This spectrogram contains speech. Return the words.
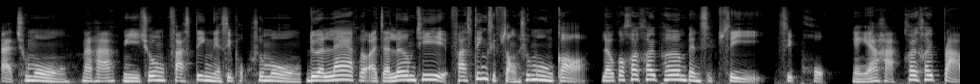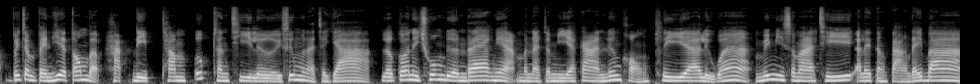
8 ชั่วโมงนะคะ มีช่วง fasting เนี่ย 16 ชั่วโมง เดือนแรกเราอาจจะเริ่มที่ fasting 12ชั่วโมงก่อน แล้วก็ค่อยๆ เพิ่มเป็น 14 16อย่างเงี้ยค่ะ ค่อยๆ ปรับไม่จำเป็นที่จะต้องแบบหักดิบทำปุ๊บทันทีเลย ซึ่งมันอาจจะยาก แล้วก็ในช่วงเดือนแรกเนี่ยมันอาจจะมีอาการเรื่องของเพลีย หรือว่าไม่มีสมาธิอะไรต่างๆ ได้บ้าง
